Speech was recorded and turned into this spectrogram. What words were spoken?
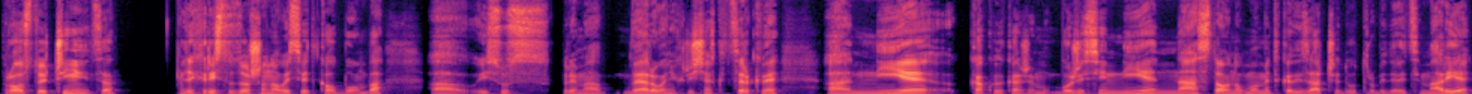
prosto je činjenica da je Hristos došao na ovaj svet kao bomba, a Isus prema verovanju hrišćanske crkve a, nije, kako da kažem, Boži sin nije nastao onog momenta kada je začet utrobi device Marije,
